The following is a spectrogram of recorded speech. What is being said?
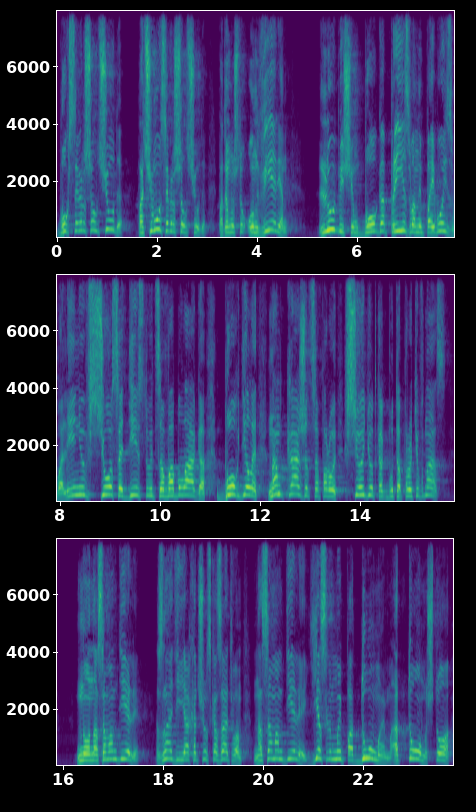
Бог совершил чудо. Почему совершил чудо? Потому что Он верен, любящим Бога, призванным по Его изволению, все содействуется во благо. Бог делает, нам кажется порой, все идет как будто против нас. Но на самом деле, знаете, я хочу сказать вам, на самом деле, если мы подумаем о том, что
